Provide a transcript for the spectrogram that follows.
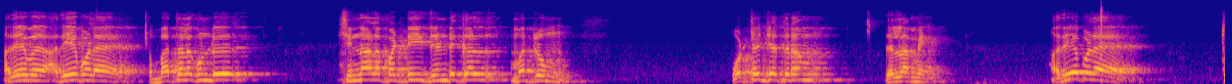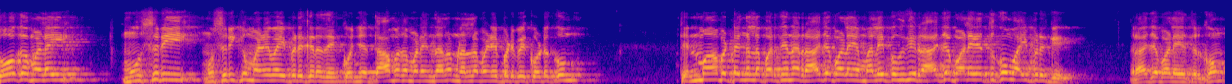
அதே அதே போல பத்தலகுண்டு சின்னாலப்பட்டி திண்டுக்கல் மற்றும் ஒட்டஞ்சத்திரம் இதெல்லாமே. அதே போல தோகமலை முசிறி முசிறிக்கும் மழை வாய்ப்பு இருக்கிறது. கொஞ்சம் தாமதம் அடைந்தாலும் நல்ல மழை பிடிப்பை கொடுக்கும். தென் மாவட்டங்களில் பார்த்தீங்கன்னா ராஜபாளையம் மலைப்பகுதி ராஜபாளையத்துக்கும் வாய்ப்பு இருக்கு. ராஜபாளையத்திற்கும்.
